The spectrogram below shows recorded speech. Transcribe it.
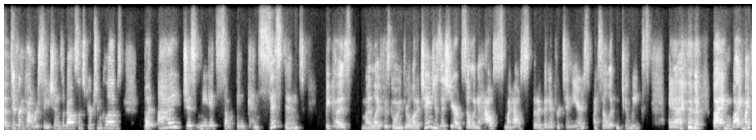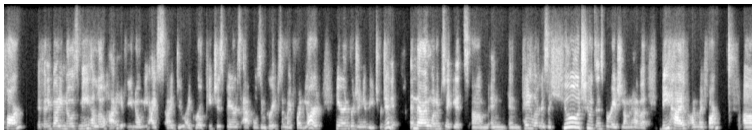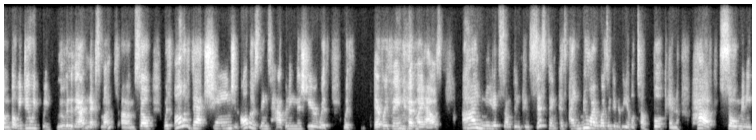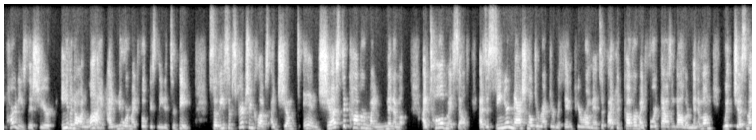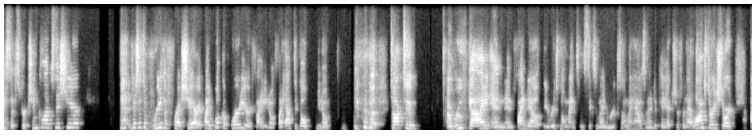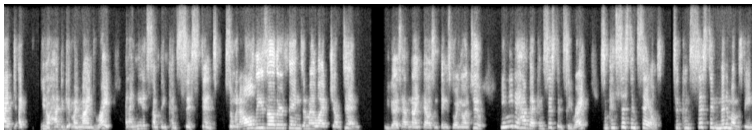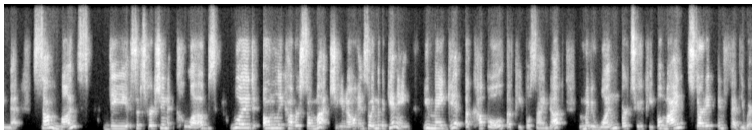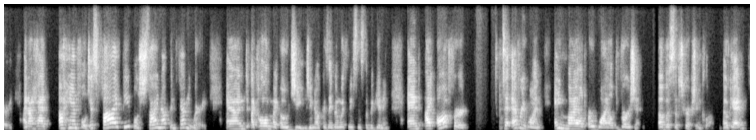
of different conversations about subscription clubs, but I just needed something consistent because my life is going through a lot of changes this year. I'm selling a house, my house that I've been in for 10 years. I sell it in two weeks and buying, buying my farm. If anybody knows me, hello, hi. If you know me, I, I do. I grow peaches, pears, apples, and grapes in my front yard here in Virginia Beach, Virginia. And now I want to take it. Um, and, and Taylor is a huge, huge inspiration. I'm going to have a beehive on my farm. Um, but we do, we, we move into that next month. Um, so with all of that change and all those things happening this year with, with everything at my house, I needed something consistent because I knew I wasn't going to be able to book and have so many parties this year, even online. I knew where my focus needed to be. So these subscription clubs, I jumped in just to cover my minimum. I told myself, as a senior national director within Pure Romance, if I could cover my $4,000 minimum with just my subscription clubs this year, that, just to breathe of fresh air. If I book a party or if I, you know, if I have to go, you know, talk to a roof guy and and find out the original 1969 roofs on my house and I had to pay extra for that. Long story short, I, I you know had to get my mind right. and I needed something consistent. So when all these other things in my life jumped in, you guys have 9,000 things going on too. You need to have that consistency, right? Some consistent sales, some consistent minimums being met. Some months, the subscription clubs would only cover so much, you know? And so in the beginning, you may get a couple of people signed up, maybe one or two people. Mine started in February and I had a handful, just five people sign up in February. And I call them my OGs, you know, because they've been with me since the beginning. And I offered to everyone a mild or wild version of a subscription club. Okay.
